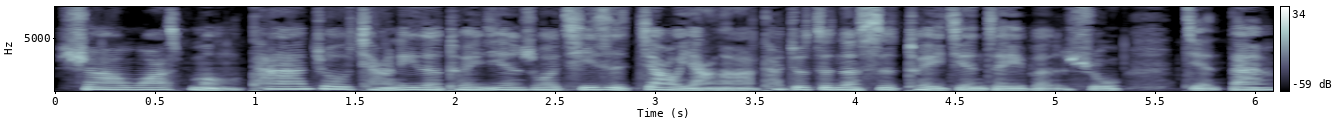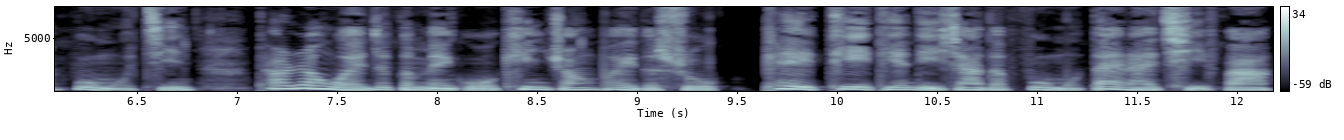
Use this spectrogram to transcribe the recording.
s h a w a s m a n 他就强力的推荐说，其实教养啊，他就真的是推荐这一本书《简单父母经》。他认为这个美国 King John Pei 的书可以替天底下的父母带来启发，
